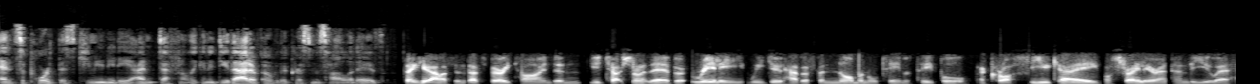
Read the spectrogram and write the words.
and support this community. I'm definitely going to do that over the Christmas holidays. Thank you, Allison. That's very kind. And you touched on it there, but really, we do have a phenomenal team of people across the UK, Australia, and the US.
